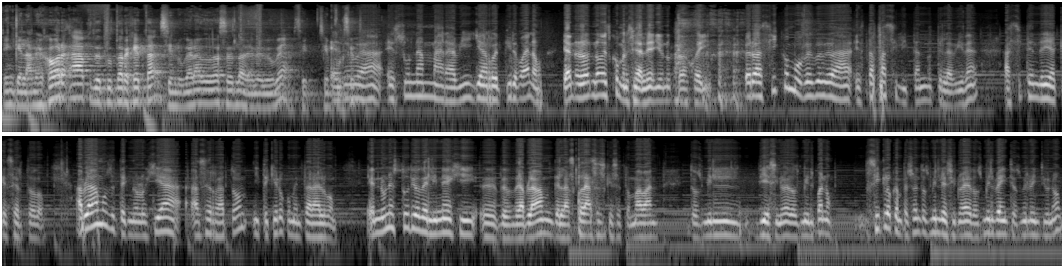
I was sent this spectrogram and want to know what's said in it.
en que la mejor app de tu tarjeta, sin lugar a dudas, es la de BBVA, sí, 100%. BBVA es una maravilla, retiro, bueno, ya no, no es comercial, ¿eh? yo no trabajo ahí, pero así como BBVA está facilitándote la vida, Así tendría que ser todo. Hablábamos de tecnología hace rato y te quiero comentar algo. En un estudio del INEGI, eh, donde hablaban de las clases que se tomaban 2019, 2000, bueno, ciclo que empezó en 2019, 2020, 2021,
